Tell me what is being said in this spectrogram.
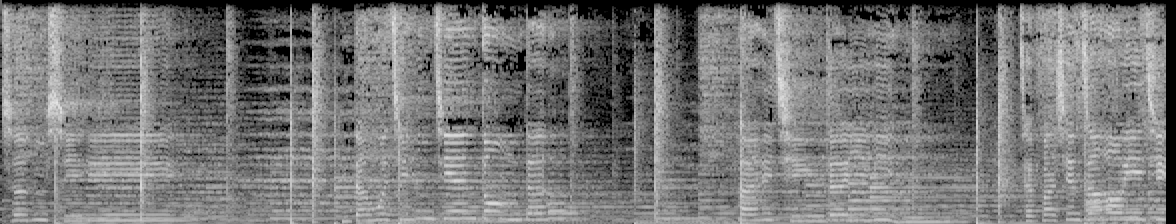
珍惜。当我渐渐懂得爱情的意义，才发现早已经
